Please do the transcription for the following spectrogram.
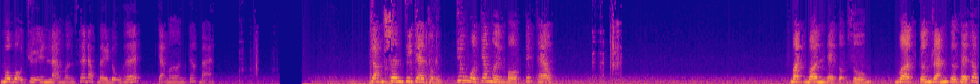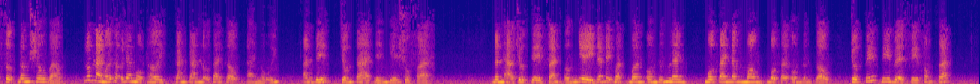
một bộ truyện là mình sẽ đọc đầy đủ hết. Cảm ơn các bạn. Trọng sinh chi che thủ, chương một trăm mười một tiếp theo. Bật bần để cậu xuống. Vợt cứng rắn cứ thế thật sự đâm sâu vào. Lúc này mới thở ra một hơi, cắn cắn lỗ tai cậu, an nổi anh biết, chúng ta đến ghế sofa. Đinh hạo chưa kịp phản ứng gì đã bị bạch bân ôm đứng lên một tay nâng mông, một tay ôm lưng cậu, trực tiếp đi về phía phòng khách.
